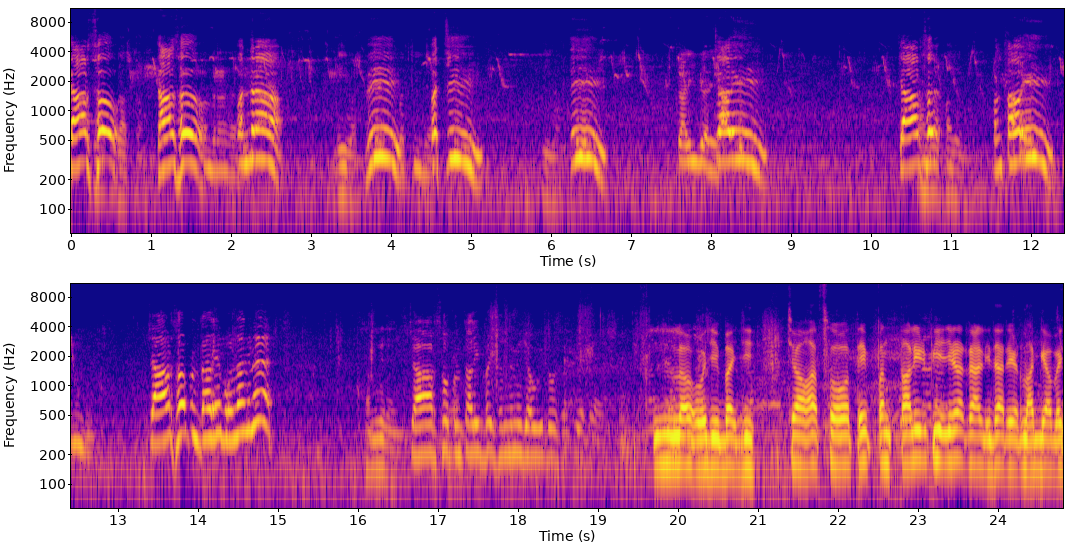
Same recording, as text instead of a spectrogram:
400 10 15 20 25 30 40 40 445 445 ਬੋਲਾਂਗੇ ਨਾ। 445 ਬਾਈ ਸਮਝ ਨਹੀਂ ਜਾਊਗੀ 200 ਰੁਪਏ ਕਰਾਇਆ ਲਓ ਜੀ ਬਾਈ ਜੀ 400 ਤੇ 45 ਰੁਪਏ ਜਿਹੜਾ ਟਰਾਲੀ ਦਾ ਰੇਟ ਲੱਗ ਗਿਆ ਬਾਈ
